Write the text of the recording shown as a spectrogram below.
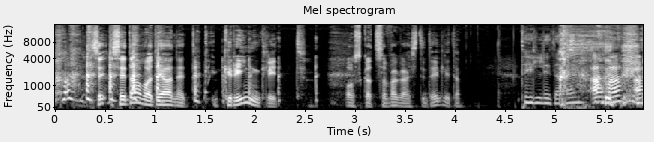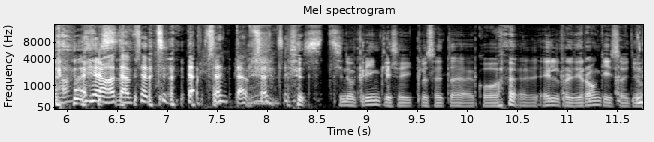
seda ma tean, et kringlit oskad sa väga hästi tellida tellida, jah. ahah, ahah, jaa, täpselt, täpselt, täpselt. sest sinu kringliseiklused äh, Elroni rongis on ju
